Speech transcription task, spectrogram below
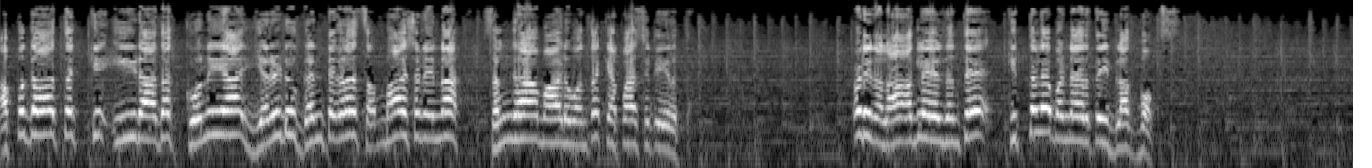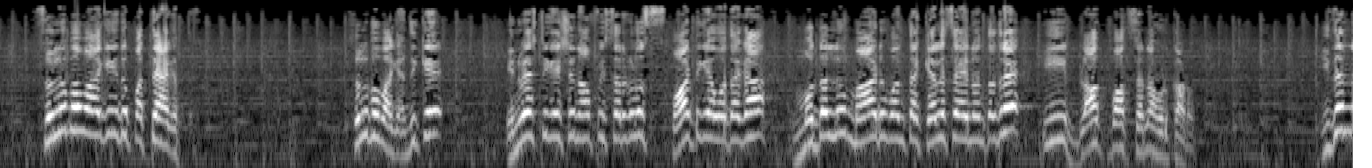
ಅಪಘಾತಕ್ಕೆ ಈಡಾದ ಕೊನೆಯ ಎರಡು ಗಂಟೆಗಳ ಸಂಭಾಷಣೆಯನ್ನ ಸಂಗ್ರಹ ಮಾಡುವಂತ ಕೆಪಾಸಿಟಿ ಇರುತ್ತೆ. ನೋಡಿ ಆಗ್ಲೇ ಹೇಳಿದಂತೆ ಕಿತ್ತಳೆ ಬಣ್ಣ ಇರುತ್ತೆ ಈ ಬ್ಲಾಕ್ ಬಾಕ್ಸ್ ಸುಲಭವಾಗಿ ಇದು ಪತ್ತೆ ಆಗುತ್ತೆ. ಸುಲಭವಾಗಿ. ಅದಕ್ಕೆ ಇನ್ವೆಸ್ಟಿಗೇಷನ್ ಆಫೀಸರ್ಗಳು ಸ್ಪಾಟ್ಗೆ ಹೋದಾಗ ಮೊದಲು ಮಾಡುವಂತ ಕೆಲಸ ಏನು ಅಂತಂದ್ರೆ ಈ ಬ್ಲಾಕ್ ಬಾಕ್ಸ್ ಅನ್ನ ಹುಡುಕಾಡೋದು. ಇದನ್ನ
